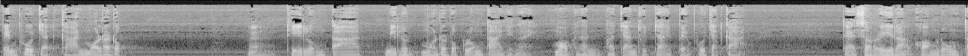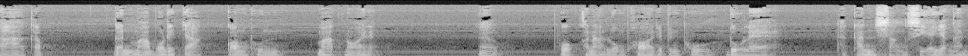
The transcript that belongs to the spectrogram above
เป็นผู้จัดการมรดกที่หลวงตา มีรถมรดกหลวงตายังไง มอบให้ท่านพระอาจารย์สุดใจเป็นผู้จัดการ แต่สรีระของหลวงตากับเงินมาบริจาคกกองทุนมากน้อยเนี่ยพวกคณะหลวงพ่อจะเป็นผู้ดูแล ถ้าท่านสั่งเสียอย่างนั้น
